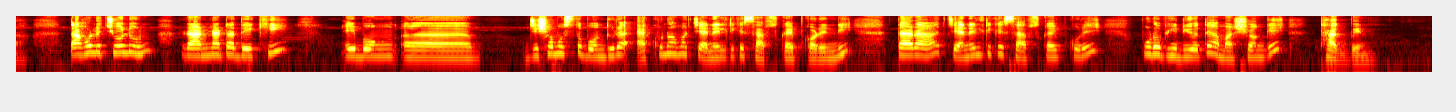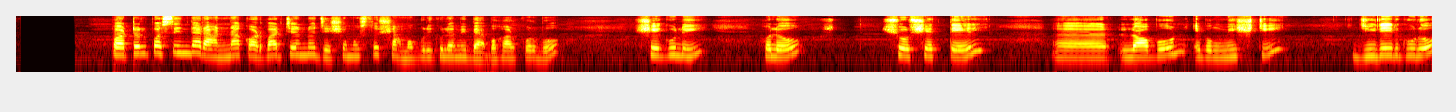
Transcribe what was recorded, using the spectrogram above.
না। তাহলে চলুন রান্নাটা দেখি এবং যে সমস্ত বন্ধুরা এখনও আমার চ্যানেলটিকে সাবস্ক্রাইব করেননি, তারা চ্যানেলটিকে সাবস্ক্রাইব করে পুরো ভিডিওতে আমার সঙ্গে থাকবেন। পটল পসিন্দা রান্না করবার জন্য যে সমস্ত সামগ্রীগুলো আমি ব্যবহার করব, সেগুলি হলো সর্ষের তেল লবণ এবং মিষ্টি, জিরের গুঁড়ো,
